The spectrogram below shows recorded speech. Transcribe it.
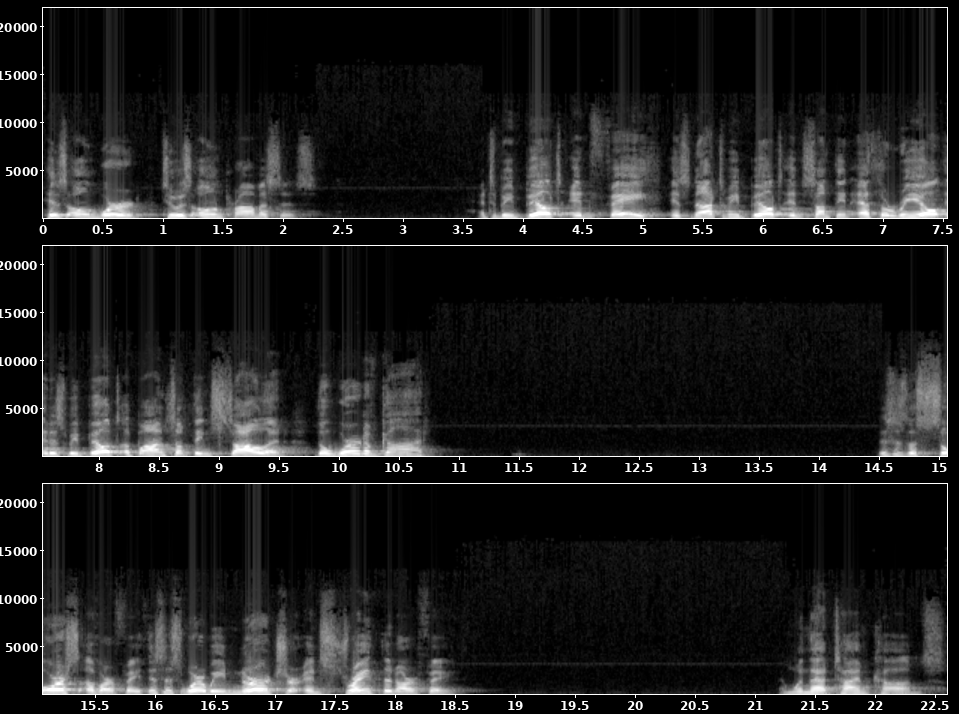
his own word, to his own promises. And to be built in faith, it's not to be built in something ethereal, it is to be built upon something solid, the Word of God. This is the source of our faith. This is where we nurture and strengthen our faith. And when that time comes,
